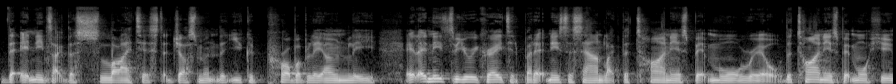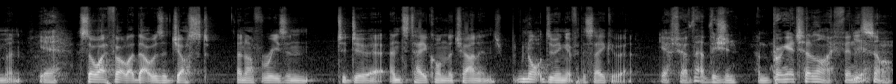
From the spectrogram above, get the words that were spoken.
that it needs like the slightest adjustment that you could probably only it, it needs to be recreated but it needs to sound like the tiniest bit more real the tiniest bit more human Yeah. so i felt like that was a just enough reason to do it and to take on the challenge not doing it for the sake of it You have to have that vision and bring it to life in Yeah. a song.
